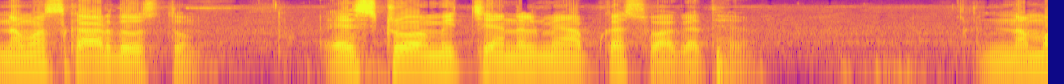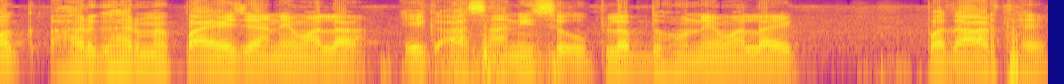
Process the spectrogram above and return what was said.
नमस्कार दोस्तों एस्ट्रो अमित चैनल में आपका स्वागत है। नमक हर घर में पाए जाने वाला एक आसानी से उपलब्ध होने वाला एक पदार्थ है।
